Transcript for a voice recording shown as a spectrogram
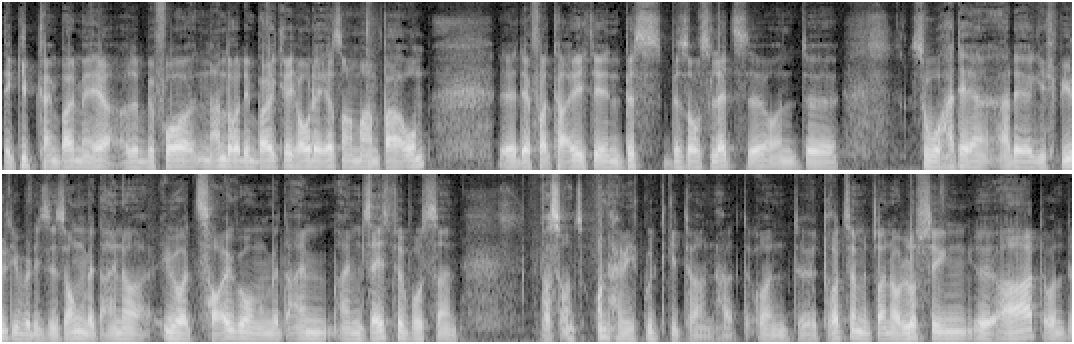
Der gibt keinen Ball mehr her. Also bevor ein anderer den Ball kriegt, haut er erst noch mal ein paar um. Äh, der verteidigt den bis, bis aufs Letzte und äh, so hat er, hat er gespielt über die Saison mit einer Überzeugung, mit einem, einem Selbstbewusstsein was uns unheimlich gut getan hat. Und äh, trotzdem mit seiner lustigen äh, Art und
